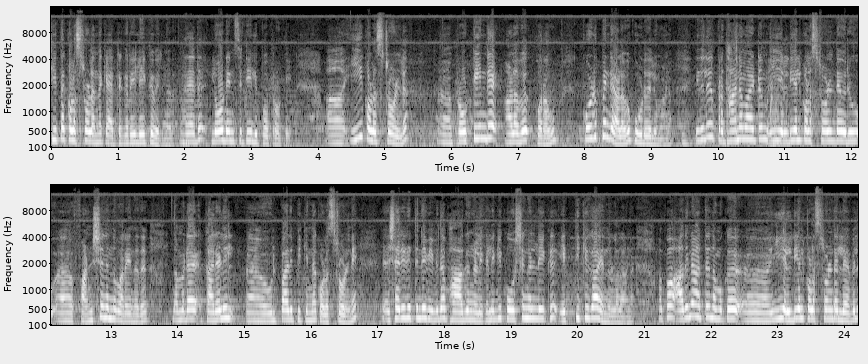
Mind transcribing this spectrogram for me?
ചീത്ത കൊളസ്ട്രോൾ എന്ന കാറ്റഗറിയിലേക്ക് വരുന്നത്. അതായത് ലോ ഡെൻസിറ്റി ലിപ്പോപ്രോട്ടീൻ ഈ കൊളസ്ട്രോളിൽ പ്രോട്ടീന്റെ അളവ് കുറവും കൊഴുപ്പിന്റെ അളവ് കൂടുതലുമാണ്. ഇതിൽ പ്രധാനമായിട്ടും ഈ എൽ ഡി എൽ കൊളസ്ട്രോളിന്റെ ഒരു ഫങ്ഷൻ എന്ന് പറയുന്നത് നമ്മുടെ കരളിൽ ഉൽപ്പാദിപ്പിക്കുന്ന കൊളസ്ട്രോളിനെ ശരീരത്തിന്റെ വിവിധ ഭാഗങ്ങളിലേക്ക് അല്ലെങ്കിൽ കോശങ്ങളിലേക്ക് എത്തിക്കുക എന്നുള്ളതാണ്. അപ്പോൾ അതിനകത്ത് നമുക്ക് ഈ എൽ ഡി എൽ കൊളസ്ട്രോളിന്റെ ലെവൽ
